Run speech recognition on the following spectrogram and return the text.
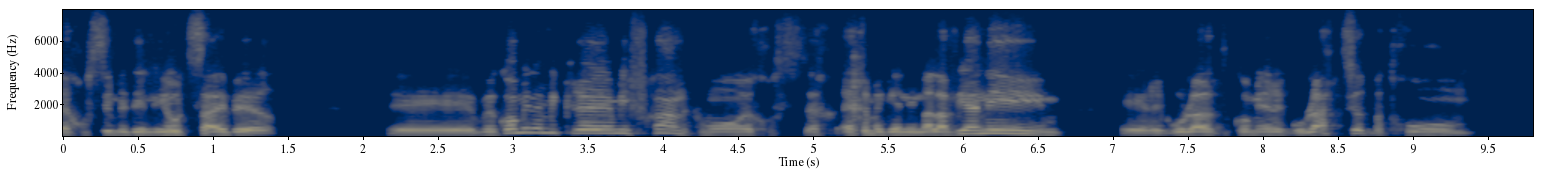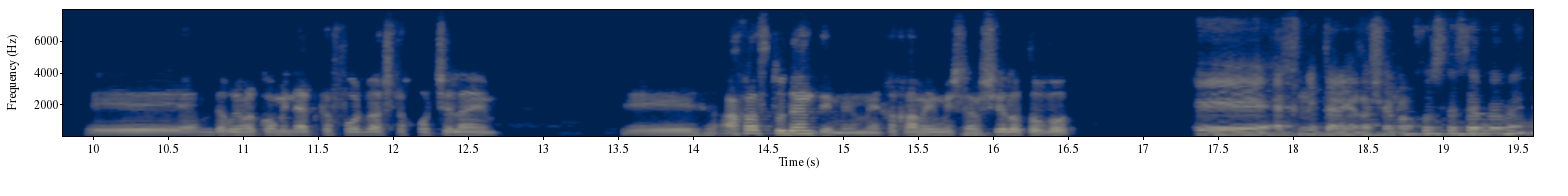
איך עושים מדיניות סייבר, וכל מיני מקרי מבחן, כמו איך, איך, איך הם מגנים על לוויינים, רגול... כל מיני רגולציות בתחום, מדברים על כל מיני התקפות והשלכות שלהם. אחלה סטודנטים, הם חכמים, יש להם שאלות טובות. איך ניתן להירשם לקורס הזה באמת?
